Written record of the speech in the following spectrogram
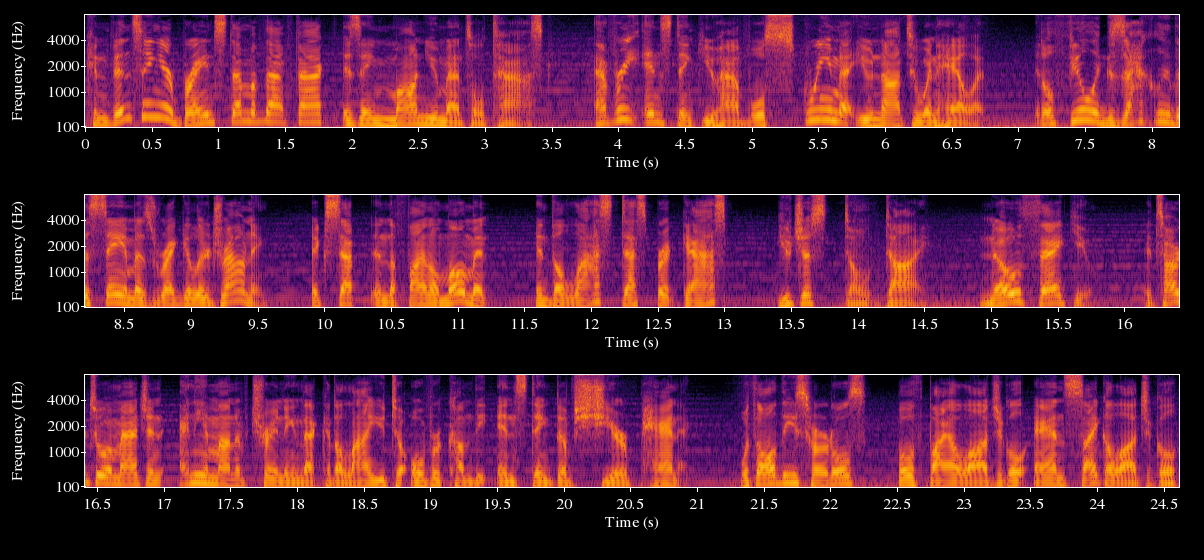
convincing your brainstem of that fact is a monumental task. Every instinct you have will scream at you not to inhale it. It'll feel exactly the same as regular drowning, Except in the final moment, in the last desperate gasp, you just don't die. No thank you. It's hard to imagine any amount of training that could allow you to overcome the instinct of sheer panic. With all these hurdles, both biological and psychological,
